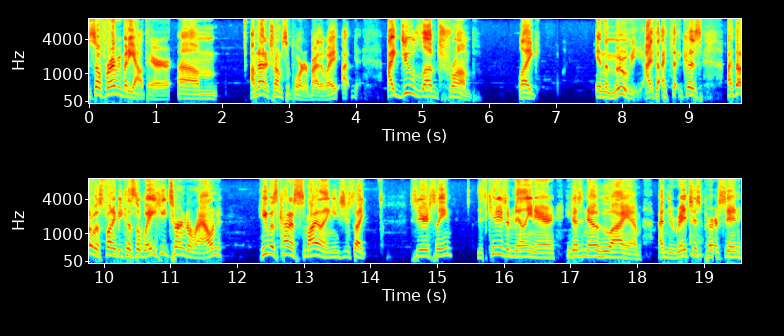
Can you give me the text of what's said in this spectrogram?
so for everybody out there, um, I'm not a Trump supporter, by the way. I, I do love Trump, like in the movie. I, th- I, because I thought it was funny because the way he turned around, he was kind of smiling. He's just like, seriously, this kid is a millionaire. He doesn't know who I am. I'm the richest person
